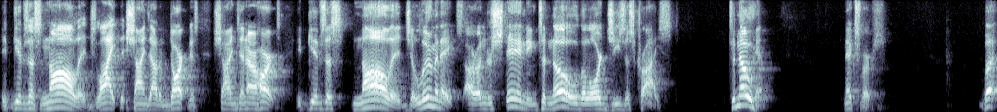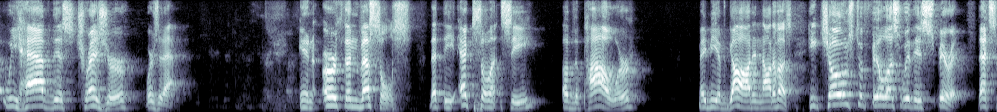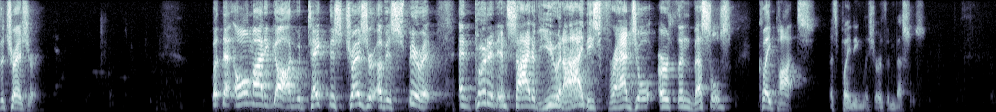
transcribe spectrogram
It gives us knowledge, light that shines out of darkness, shines in our hearts. It gives us knowledge, illuminates our understanding to know the Lord Jesus Christ, to know Him. Next verse. But we have this treasure, where's it at? in earthen vessels, that the excellency of the power may be of God and not of us. He chose to fill us with His Spirit. That's the treasure. But that Almighty God would take this treasure of His Spirit and put it inside of you and I, these fragile earthen vessels, clay pots. That's plain English, earthen vessels.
